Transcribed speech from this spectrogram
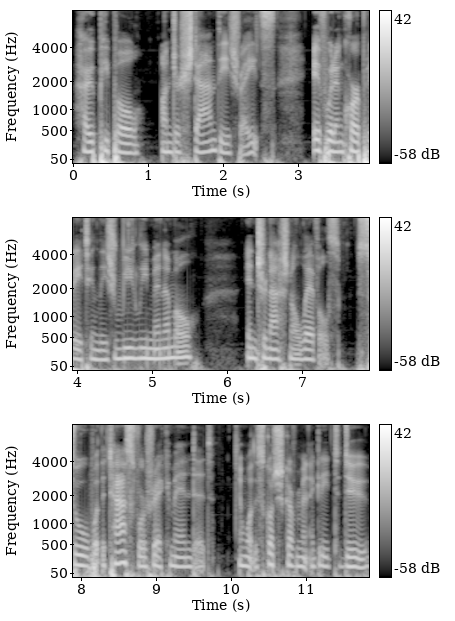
how people understand these rights if we're incorporating these really minimal international levels. So, what the task force recommended and what the Scottish Government agreed to do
